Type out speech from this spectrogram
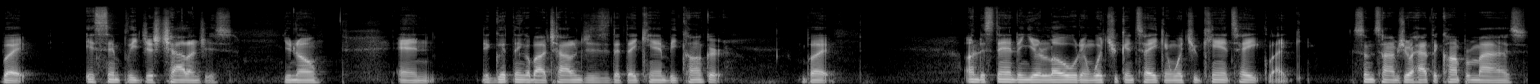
but it's simply just challenges you know? And the good thing about challenges is that they can be conquered but understanding your load and what you can take and what you can't take like sometimes you'll have to compromise.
